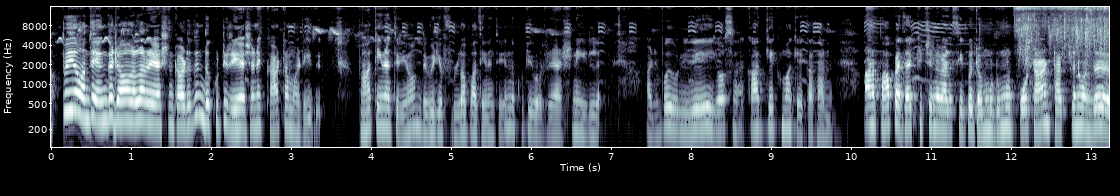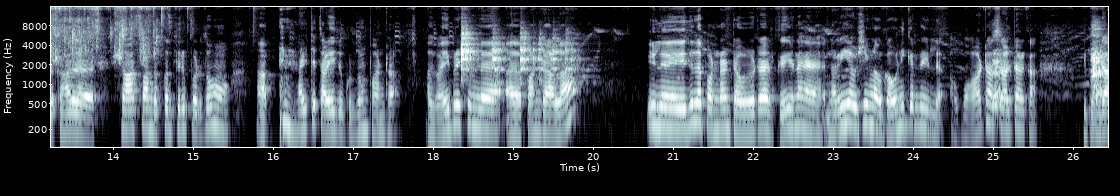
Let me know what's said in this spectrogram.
அப்பயும் வந்து எங்கள் டாகெல்லாம் ரியாக்ஷன் காட்டுது இந்த குட்டி ரியாக்ஷனே காட்ட மாட்டேங்குது. பார்த்தீங்கன்னா தெரியும் இந்த வீடியோ ஃபுல்லாக பார்த்தீங்கன்னா தெரியும் இந்த குட்டி ஒரு ரியாக்ஷனே இல்லை. அப்படின்னு போய் ஒரு இதே யோசனை. காது கேட்குமா கேட்காதான்னு. ஆனால் பாப்பா ஏதாவது கிச்சனில் வேலை செய்யப்போ ஜம்மு டம்முன்னு போட்டான்னு டக்குன்னு வந்து காதை ஷார்ப்பாக அந்த பக்கம் திருப்புறதும் லைட்டாக தலையை தூக்குறதும் பண்ணுறான் அது வைப்ரேஷனில் பண்ணுறாளா இல்லை எதில் பண்ணுறான்னு டவுட்டாக இருக்குது ஏன்னா நிறைய விஷயங்கள் அவள் கவனிக்கிறதே இல்லை. அவள் பாட்டு அசால்ட்டாக இருக்கா. இப்போ இந்த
